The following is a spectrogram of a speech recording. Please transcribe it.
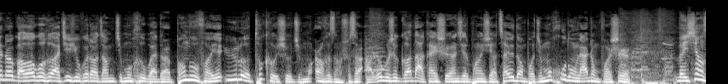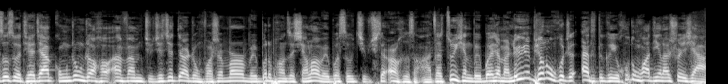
一段广告过后啊，继续回到咱们节目后半段，本土方言娱乐脱口秀节目二和尚说事儿啊。如果是刚打开摄像机的朋友，需要参与到本节目互动两种方式：微信搜索添加公众账号 FM 九七七；第二种方式，玩微博的朋友在新浪微博搜九七七二和尚啊，在最新的微博下面留言评论或者艾特都可以互动话题来说一下。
